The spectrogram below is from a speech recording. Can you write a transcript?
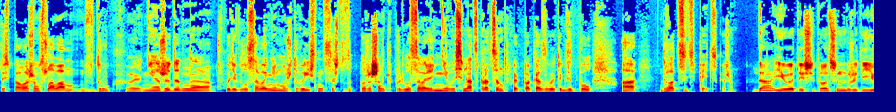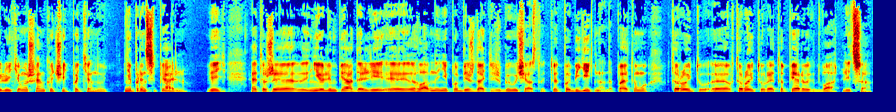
То есть, по вашим словам, вдруг э, неожиданно в ходе голосования может выясниться, что за Порошенко проголосовали не 18%, как показывает экзитпол, а 25%, скажем. Да, и в этой ситуации он может и Юлию Тимошенко чуть потянуть. Не принципиально. Ведь это же не Олимпиада, или э, главное не побеждать, лишь бы участвовать. Тут победить надо. Поэтому второй тур, э, второй тур – это первых два лица,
